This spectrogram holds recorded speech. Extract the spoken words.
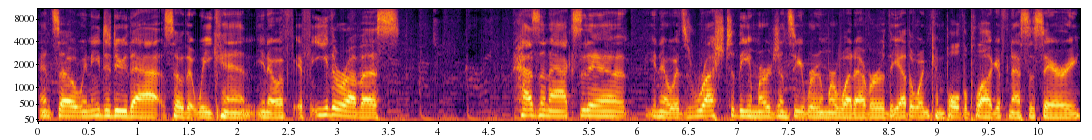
And so we need to do that so that we can, you know, if, if either of us has an accident, you know, it's rushed to the emergency room or whatever, the other one can pull the plug if necessary.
